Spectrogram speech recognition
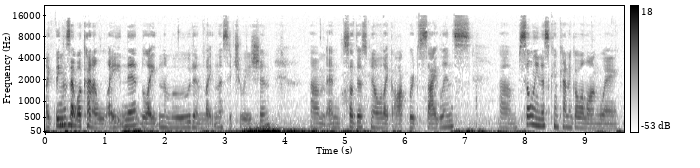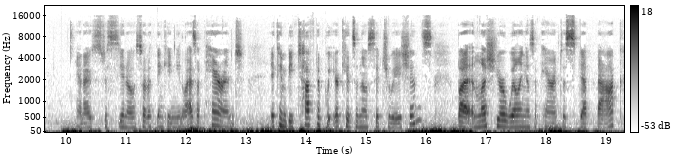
like things that will kind of lighten it, lighten the mood, and lighten the situation. Um, and so there's no like awkward silence. Um, silliness can kind of go a long way. And I was just, you know, sort of thinking, you know, as a parent, it can be tough to put your kids in those situations, but unless you're willing as a parent to step back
